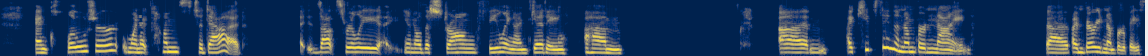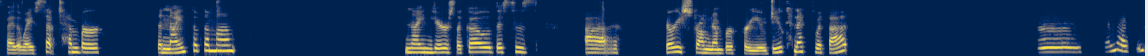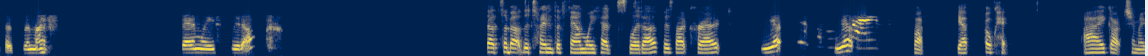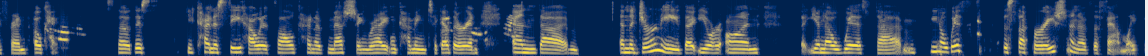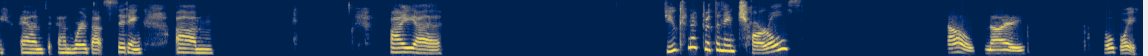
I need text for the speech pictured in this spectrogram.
and closure when it comes to dad. That's really, you know, the strong feeling I'm getting. Um, um, I keep seeing the number nine uh, I'm very number based, by the way. September the 9th of the month, nine years ago. This is a very strong number for you. Do you connect with that? Um, and I think that's when my family split up. That's about the time the family had split up. Is that correct? Yep. Yep. Yep. Okay. I got you, my friend. Okay. So this you kind of see how it's all kind of meshing, right, and coming together, and and um, and the journey that you're on, you know, with um, you know, with the separation of the family and and where that's sitting. Um, I uh, do you connect with the name Charles? Oh, no. Oh boy.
